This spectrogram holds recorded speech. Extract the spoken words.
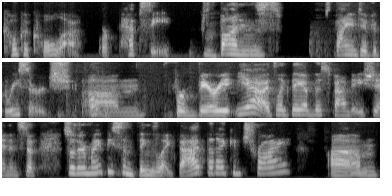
Coca Cola or Pepsi Hmm. funds scientific research Oh. um, for very yeah. It's like they have this foundation and stuff. So there might be some things like that that I could try. Um,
